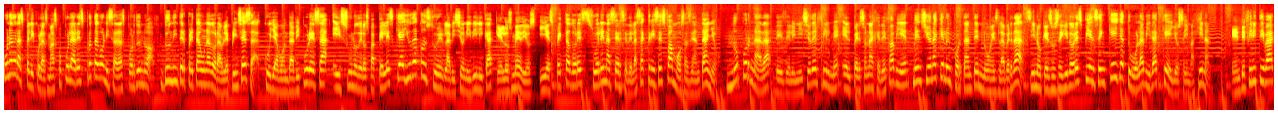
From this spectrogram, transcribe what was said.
una de las películas más populares protagonizadas por Dunois, donde interpreta a una adorable princesa, cuya bondad y pureza es uno de los papeles que ayuda a construir la visión idílica que los medios y espectadores suelen hacerse de las actrices famosas de antaño. No por nada, desde el inicio del filme, el personaje de Fabienne menciona que lo importante no es la verdad, sino que sus seguidores piensen que ella tuvo la vida que ellos se imaginan. En definitiva,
